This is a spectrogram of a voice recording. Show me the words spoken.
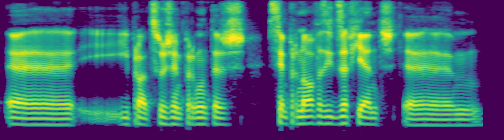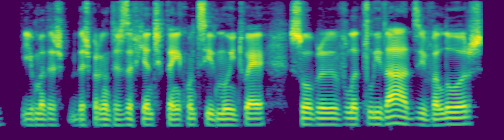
uh, e pronto, surgem perguntas sempre novas e desafiantes uh, e uma das, das, perguntas desafiantes que tem acontecido muito é sobre volatilidades e valores,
